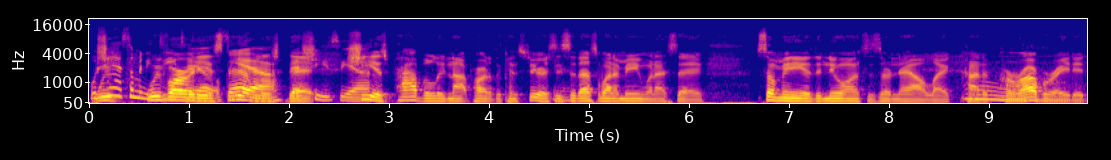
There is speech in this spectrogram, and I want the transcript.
Well, she we've, has so many we've already details, yeah, established that that, she's- yeah. she is probably not part of the conspiracy. So that's what I mean when I say so many of the nuances are now like kind of corroborated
